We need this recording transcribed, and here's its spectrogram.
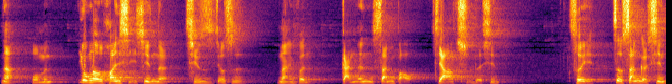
那我们用那个欢喜心呢，其实就是那一份感恩三宝加持的心。所以这三个心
